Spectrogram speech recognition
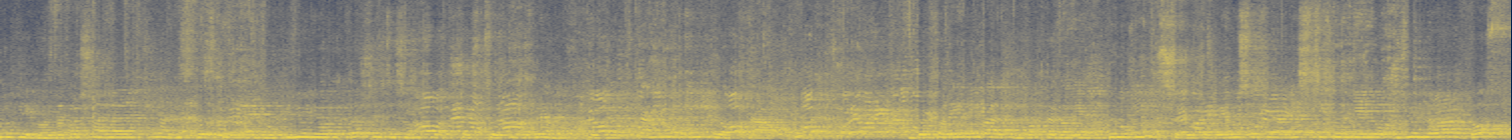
Drugiego zapraszamy finalistów turnieju junior do 66 kg. I. Do kolejnej walki w oktagonie drugim przygotowują się finaliści turnieju junior do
